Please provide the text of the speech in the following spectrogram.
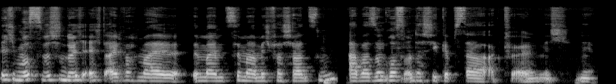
Ich muss zwischendurch echt einfach mal in meinem Zimmer mich verschanzen. Aber so einen großen Unterschied gibt's da aktuell nicht. Nee.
